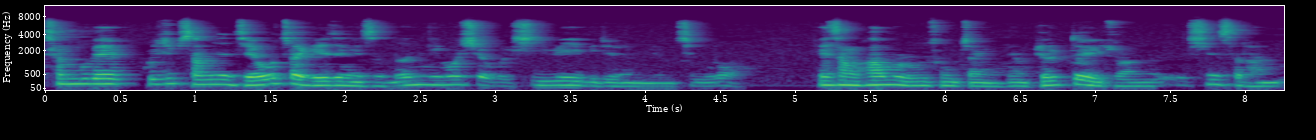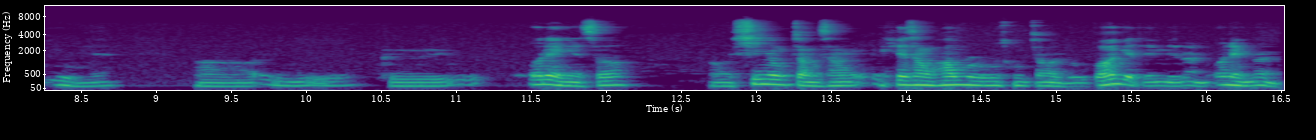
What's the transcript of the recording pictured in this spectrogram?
1993년 제5차 개정에서 넌니고시업을 CUAB라는 명칭으로 해상 화물 운송장에 대한 별도의 조항을 신설한 이후에 어, 이, 그 은행에서 어, 신용장상 해상 화물 운송장을 요구하게 되면 은행은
